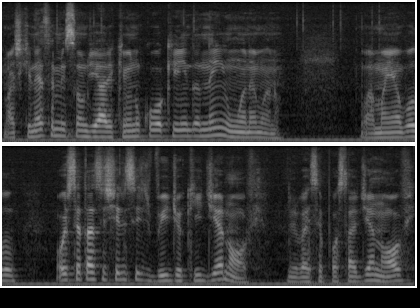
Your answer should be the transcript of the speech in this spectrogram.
Mas que nessa missão diária aqui eu não coloquei ainda nenhuma, né, mano? Amanhã eu vou... Hoje você tá assistindo esse vídeo aqui dia 9. Ele vai ser postado dia 9.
